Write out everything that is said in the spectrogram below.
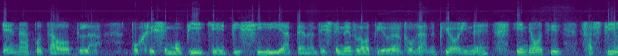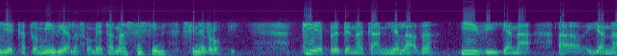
Ένα από τα όπλα που χρησιμοποιεί και επισύει απέναντι στην Ευρώπη ο Ερντογάν ποιο είναι, είναι ότι θα στείλει εκατομμύρια λαθρομετανάστες στην, στην Ευρώπη. Τι έπρεπε να κάνει η Ελλάδα ήδη για να, για να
